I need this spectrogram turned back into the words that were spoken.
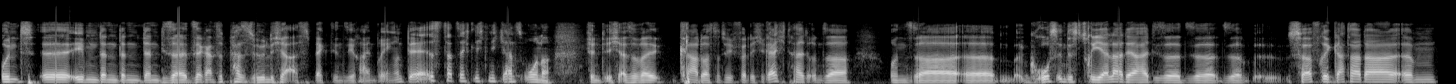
und äh, eben dann dann dann dieser dieser ganze persönliche Aspekt, den sie reinbringen und der ist tatsächlich nicht ganz ohne, finde ich. Also weil klar, du hast natürlich völlig recht, halt unser unser äh, Großindustrieller, der halt diese diese, diese Surfregatta da ähm,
